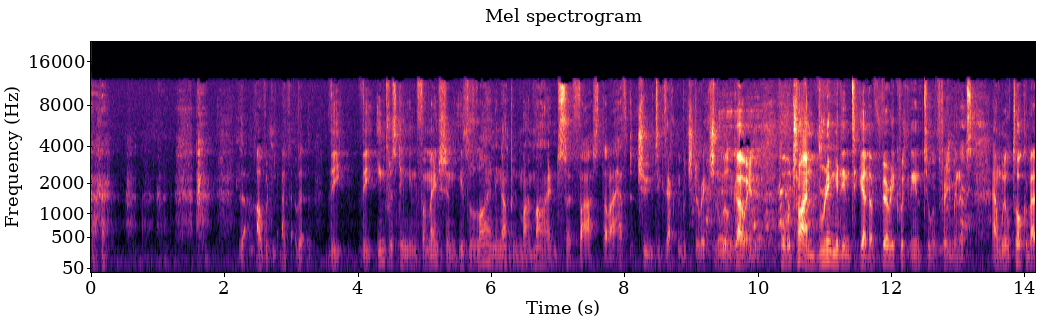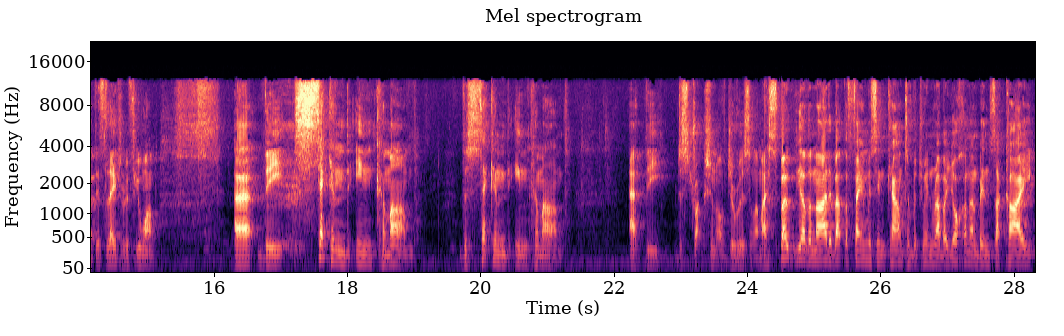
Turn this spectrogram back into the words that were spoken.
I wouldn't, the, the interesting information is lining up in my mind so fast that I have to choose exactly which direction we'll go in. But we'll try and bring it in together very quickly in two or three minutes, and we'll talk about this later if you want. Uh, the second in command, the second in command at the destruction of Jerusalem. I spoke the other night about the famous encounter between Rabbi Yochanan ben Zakkai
